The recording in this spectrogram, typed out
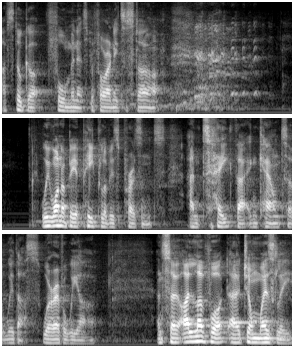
I've still got four minutes before I need to start. we want to be a people of his presence and take that encounter with us wherever we are. And so I love what uh, John Wesley,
